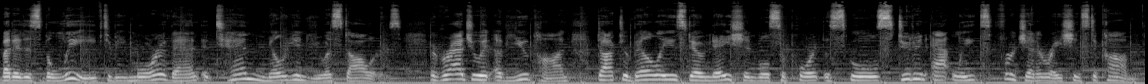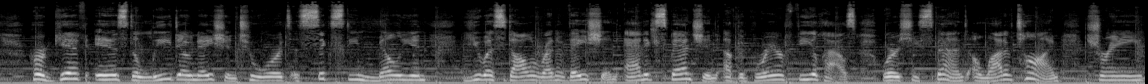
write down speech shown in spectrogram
but it is believed to be more than 10 million US dollars. A graduate of UConn, Dr. Bailey's donation will support the school's student athletes for generations to come. Her gift is the lead donation towards a 60 million US dollar renovation and expansion of the Greer Fieldhouse, where she spent a lot of time training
